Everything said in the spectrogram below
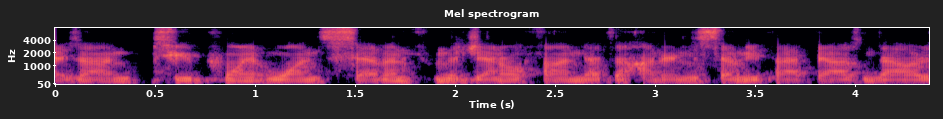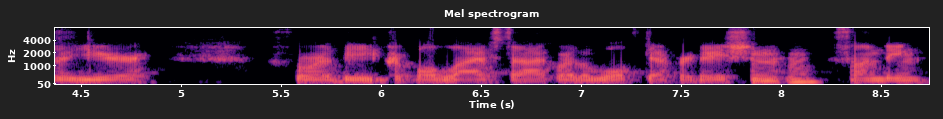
is on 2.17 from the general fund. That's $175,000 a year for the crippled livestock or the wolf depredation funding.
